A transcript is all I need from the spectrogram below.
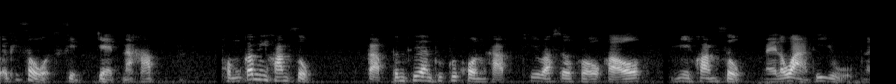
เอพิโซด17 นะครับ ผมก็มีความสุขกับเพื่อนๆทุกๆ คนครับ ที่ Russell Crow เขามีความสุขในระหว่างที่อยู่ใน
